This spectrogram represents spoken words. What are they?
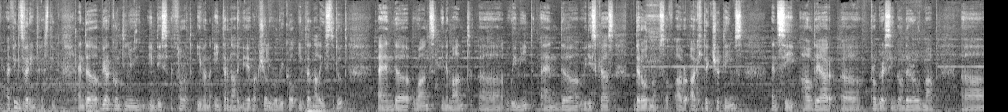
yeah, I think it's very interesting. And uh, we are continuing in this effort even internally. We have actually what we call internal institute, and uh, once in a month uh, we meet and uh, we discuss the roadmaps of our architecture teams and see how they are uh, progressing on the roadmap, uh,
